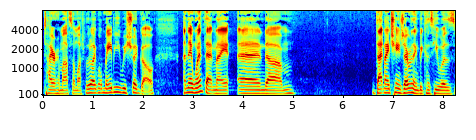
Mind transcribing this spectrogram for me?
tire him out so much. But they're like well maybe we should go. And they went that night and um, that night changed everything because he was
